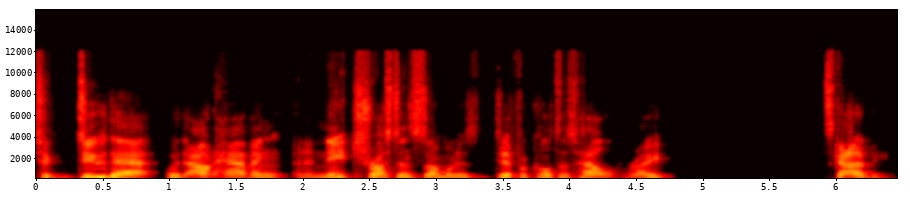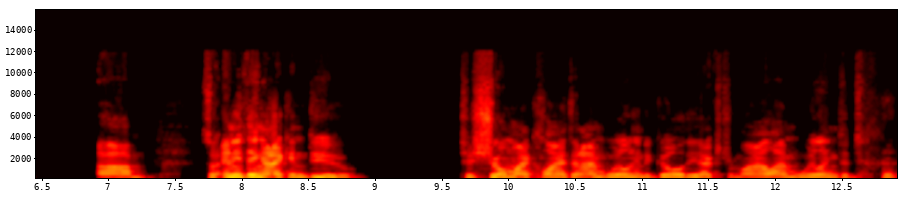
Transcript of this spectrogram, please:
to do that without having an innate trust in someone is difficult as hell right it's got to be. Um, so anything I can do to show my client that I'm willing to go the extra mile, I'm willing to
